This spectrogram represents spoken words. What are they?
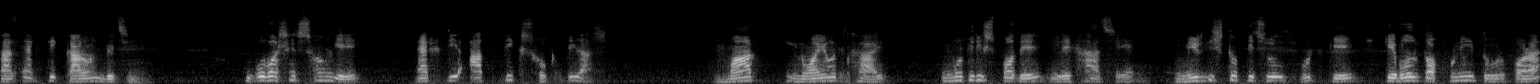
তার একটি কারণ বেছে নিন। উপবাসের সঙ্গে একটি আত্মিক শক্তি আসে। মার নয় অধ্যায় উনত্রিশ পদে লেখা আছে, নির্দিষ্ট কিছু ভূতকে কেবল তখনই দূর করা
